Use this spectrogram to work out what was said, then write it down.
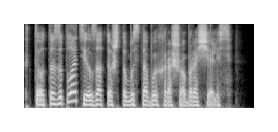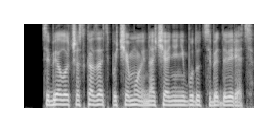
Кто-то заплатил за то, чтобы с тобой хорошо обращались. Тебе лучше сказать, почему, иначе они не будут тебе доверять»,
